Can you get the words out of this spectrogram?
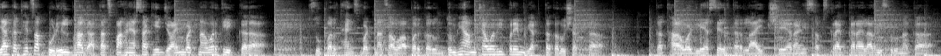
या कथेचा पुढील भाग आताच पाहण्यासाठी जॉईन बटनावर क्लिक करा. सुपर थँक्स बटनाचा वापर करून तुम्ही आमच्यावरील प्रेम व्यक्त करू शकता. कथा आवडली असेल तर लाईक शेअर आणि सबस्क्राईब करायला विसरू नका.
